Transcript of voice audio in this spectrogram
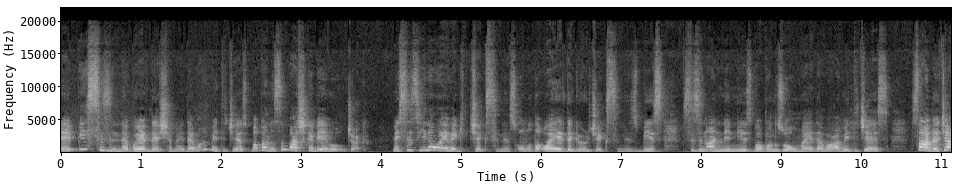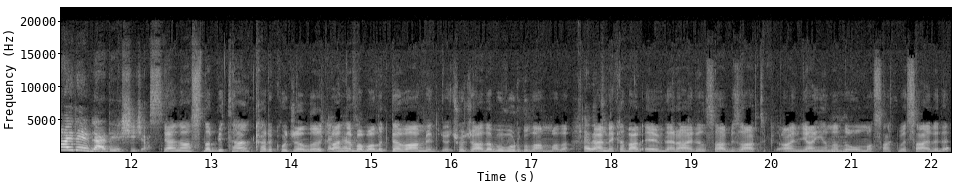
Ee, biz sizinle bu evde yaşamaya devam edeceğiz. Babanızın başka bir evi olacak. Ve siz yine o eve gideceksiniz. Onu da o evde göreceksiniz. Biz sizin anneniz, babanız olmaya devam edeceğiz. Sadece ayrı evlerde yaşayacağız. Yani aslında biten karı kocalık, Evet. anne babalık devam ediyor. Çocuğa da bu vurgulanmalı. Evet. Yani ne kadar evler ayrılsa biz artık aynı yan yana da olmasak vesaire de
